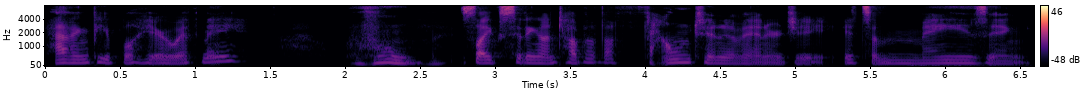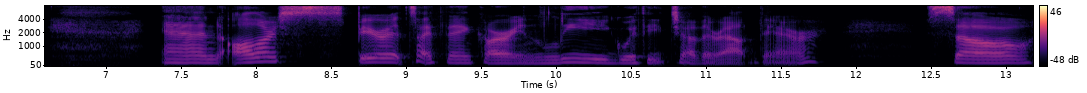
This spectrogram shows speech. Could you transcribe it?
having people here with me, boom, it's like sitting on top of a fountain of energy. It's amazing. And all our spirits, I think, are in league with each other out there. So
